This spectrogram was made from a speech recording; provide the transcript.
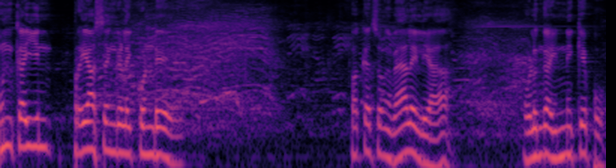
உன் கையின் பிரயாசங்களை கொண்டு. பக்கத்து சொல்லுங்க வேலை இல்லையா? ஒழுங்கா இன்னைக்கே போ.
